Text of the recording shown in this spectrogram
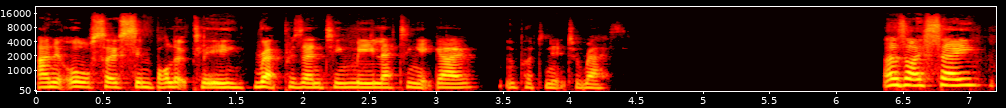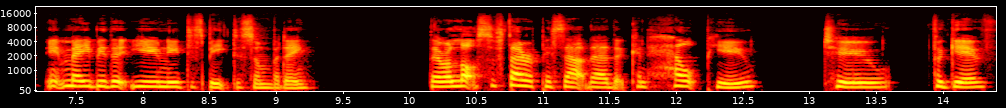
and it also symbolically representing me letting it go and putting it to rest. As I say, it may be that you need to speak to somebody. There are lots of therapists out there that can help you to forgive,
